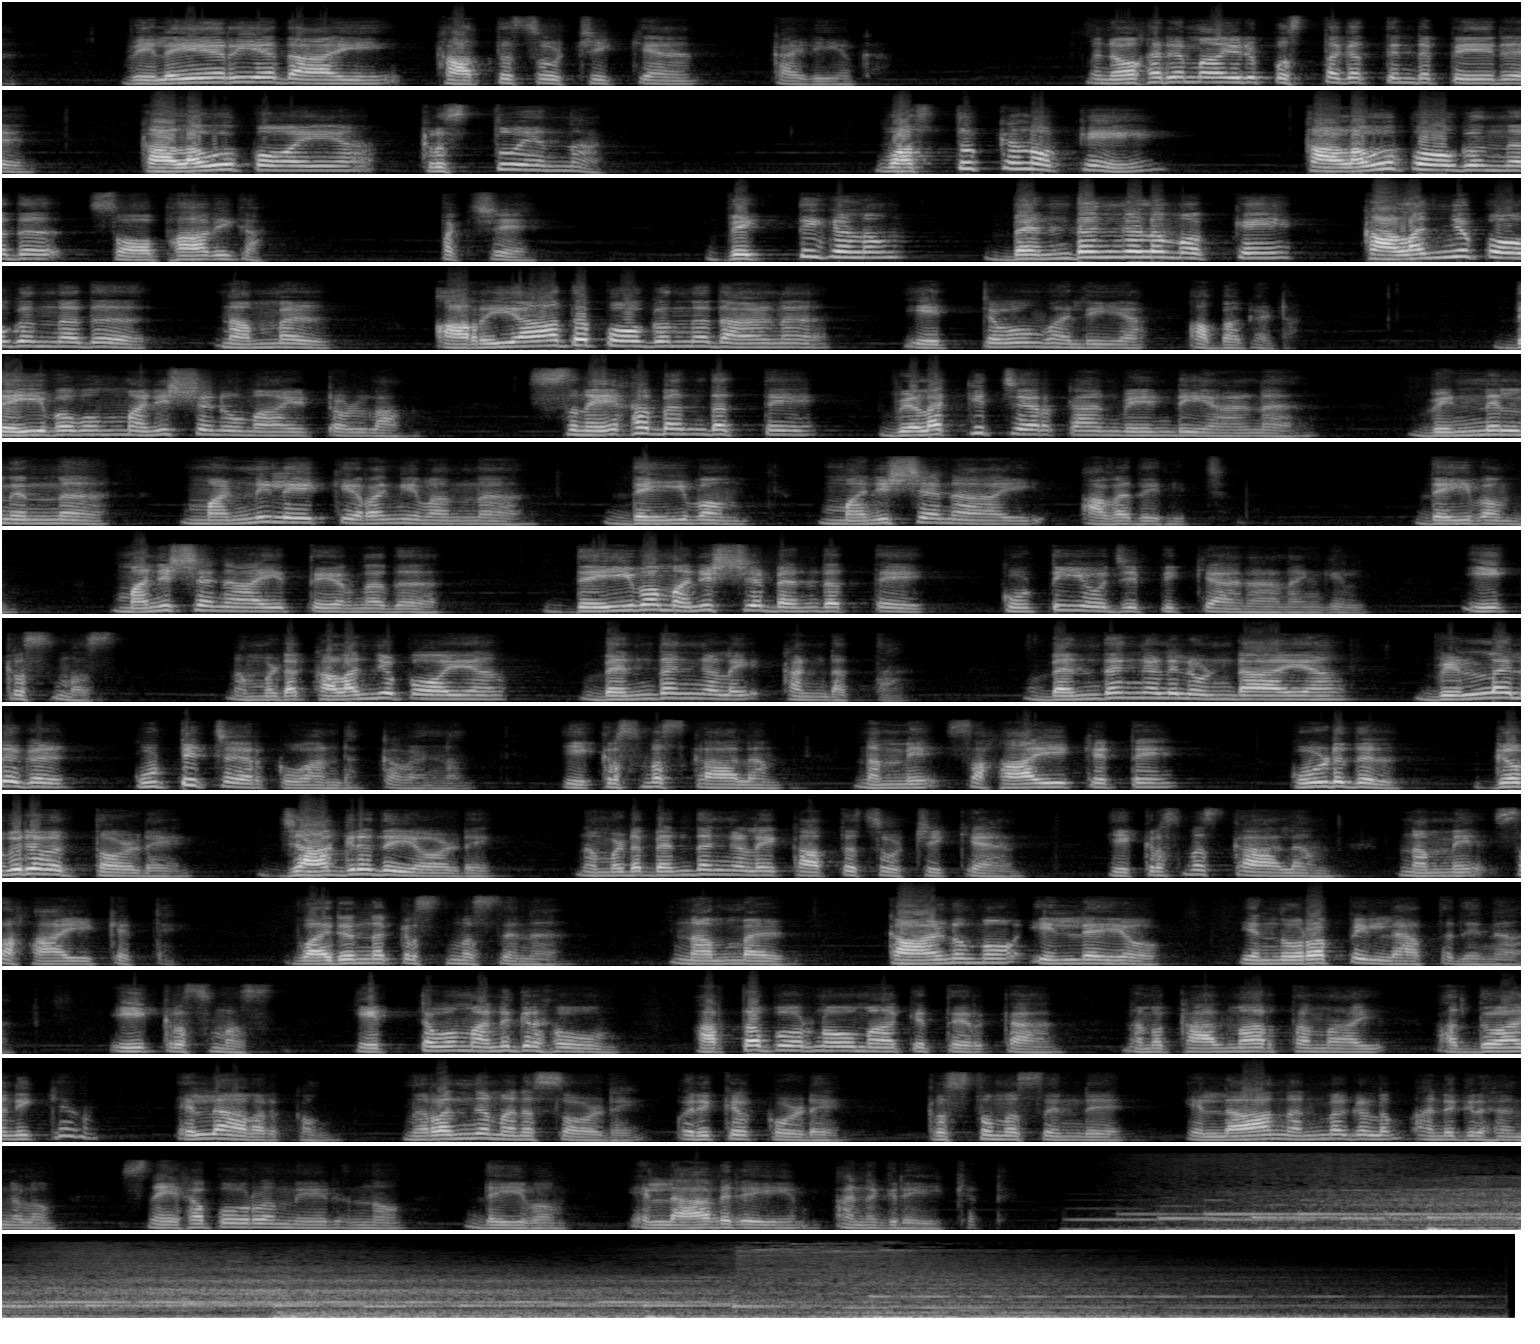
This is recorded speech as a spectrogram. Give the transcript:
വിലയേറിയതായി കാത്തു സൂക്ഷിക്കാൻ കഴിയുക. മനോഹരമായൊരു പുസ്തകത്തിന്റെ പേര് കളവ് പോയ ക്രിസ്തു എന്നാണ്. വസ്തുക്കളൊക്കെ കളവ് പോകുന്നത് സ്വാഭാവിക. പക്ഷേ വ്യക്തികളും ബന്ധങ്ങളുമൊക്കെ കളഞ്ഞു പോകുന്നത് നമ്മൾ അറിയാതെ പോകുന്നതാണ് ഏറ്റവും വലിയ അപകടം. ദൈവവും മനുഷ്യനുമായിട്ടുള്ള സ്നേഹബന്ധത്തെ വിളക്കിച്ചേർക്കാൻ വേണ്ടിയാണ് വിണ്ണിൽ നിന്ന് മണ്ണിലേക്ക് ഇറങ്ങി വന്ന് ദൈവം മനുഷ്യനായി അവതരിച്ചത്. ദൈവം മനുഷ്യനായി തീർന്നത് ദൈവമനുഷ്യ ബന്ധത്തെ കൂട്ടിയോജിപ്പിക്കാനാണെങ്കിൽ ഈ ക്രിസ്മസ് നമ്മുടെ കളഞ്ഞുപോയ ബന്ധങ്ങളെ കണ്ടെത്താൻ ബന്ധങ്ങളിലുണ്ടായ വിള്ളലുകൾ കൂട്ടിച്ചേർക്കുവാൻ തക്കവണ്ണം. ഈ ക്രിസ്മസ് കാലം നമ്മെ സഹായിക്കട്ടെ. കൂടുതൽ ഗൗരവത്തോടെ ജാഗ്രതയോടെ നമ്മുടെ ബന്ധങ്ങളെ കാത്തു സൂക്ഷിക്കാൻ ഈ ക്രിസ്മസ് കാലം നമ്മെ സഹായിക്കട്ടെ. വരുന്ന ക്രിസ്മസിന് നമ്മൾ കാണുമോ ഇല്ലയോ എന്നുറപ്പില്ലാത്തതിനാൽ ഈ ക്രിസ്മസ് ഏറ്റവും അനുഗ്രഹവും അർത്ഥപൂർണവുമാക്കി തീർക്കാൻ നമുക്ക് ആത്മാർത്ഥമായി അധ്വാനിക്കാം. എല്ലാവർക്കും നിറഞ്ഞ മനസ്സോടെ ഒരിക്കൽ കൂടെ ക്രിസ്തുമസിന്റെ എല്ലാ നന്മകളും അനുഗ്രഹങ്ങളും സ്നേഹപൂർവം നേരുന്നു ദൈവം എല്ലാവരെയും അനുഗ്രഹിക്കട്ടെ.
